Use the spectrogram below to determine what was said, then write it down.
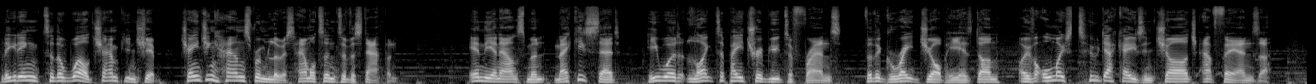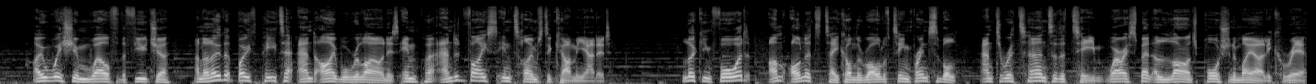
leading to the World Championship changing hands from Lewis Hamilton to Verstappen. In the announcement, Mekies said he would like to pay tribute to Franz for the great job he has done over almost two decades in charge at Faenza. I wish him well for the future, and I know that both Peter and I will rely on his input and advice in times to come, he added. Looking forward, I'm honoured to take on the role of team principal and to return to the team where I spent a large portion of my early career.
